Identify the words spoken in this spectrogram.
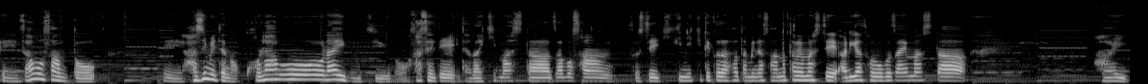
えー、ザボさんと、えー、初めてのコラボライブっていうのをさせていただきました。ザボさん、そして聞きに来てくださった皆さん改めましてありがとうございました。はい。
